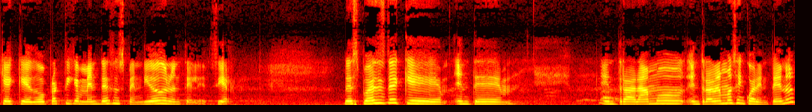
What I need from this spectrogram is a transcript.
que quedó prácticamente suspendido durante el encierro. Después de que entráramos, entráramos en cuarentena,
